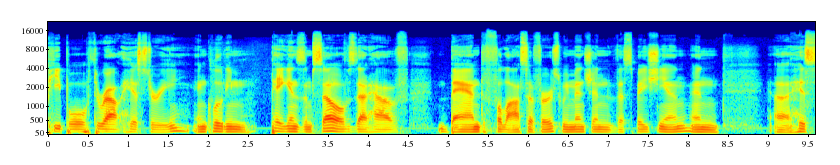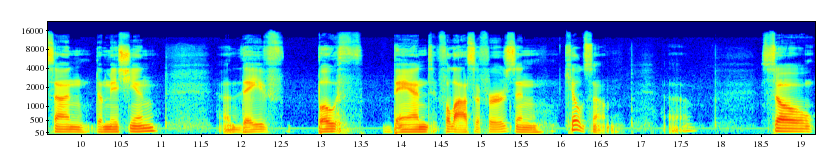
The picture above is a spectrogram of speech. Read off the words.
people throughout history, including pagans themselves, that have banned philosophers. We mentioned Vespasian and uh, his son Domitian. Uh, they've both banned philosophers and killed some. Uh, so,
